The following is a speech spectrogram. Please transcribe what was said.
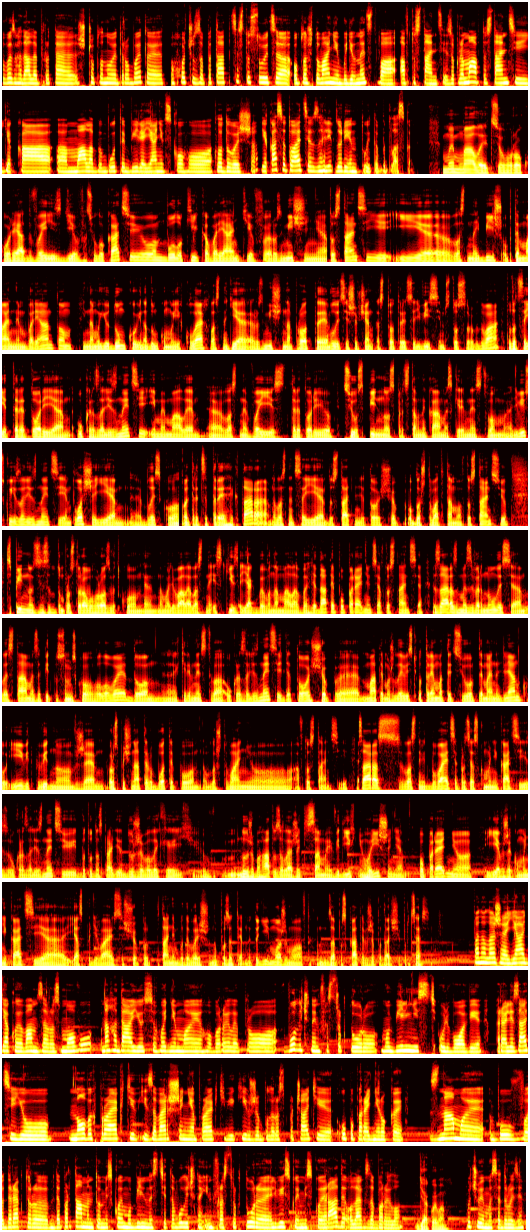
Ви згадали про те, що плануєте робити. Хочу запитати, це стосується облаштування і будівництва автостанції, зокрема автостанції, яка е, мала би бути біля Янівського кладовища. Яка ситуація взагалі зорієнтуйте, будь ласка? Ми мали цього року ряд виїздів в цю локацію. Було кілька варіантів розміщення до станції, і е, власне найбільш оптимальним варіантом, і на мою думку, і на думку моїх колег, власне, є розміщення напроти вулиці Шевченка, 138-142. Тобто це є територія Укрзалізниці, і ми мали е, власне виїзд територію цю спільно з представниками з керівництвом Львівської залізниці. Площа є е, близько 0,33 гектара. Власне, це є достатньо для того, щоб облаштувати там автостанцію. Спільно з інститутом просторового розвитку намалювали власне ескіз, як би вона мала виглядати попередньо. Ця автостанція. Зараз ми звернулися листами за підписом міського голови до е, керівництва Укрзалізниці для того, щоб е, мати можливість отримати цю земельну ділянку і відповідно вже розпочинати роботи по облаштуванню автостанції. Зараз власне відбувається процес комунікації з Укрзалізницею, бо тут насправді дуже великий дуже багато залежить саме від їхнього рішення. Попередньо є вже комунікація. Я сподіваюся, що питання буде вирішено позитивно. Тоді можемо запускати вже подальші процеси. Пане Олеже, я дякую вам за розмову. Нагадаю, сьогодні ми говорили про вуличну інфраструктуру, мобільність у Львові, реалізацію нових проєктів і завершення проєктів, які вже були розпочаті у попередні роки. З нами був директор департаменту міської мобільності та вуличної інфраструктури Львівської міської ради Олег Забарило. Дякую вам. Почуємося, друзі.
